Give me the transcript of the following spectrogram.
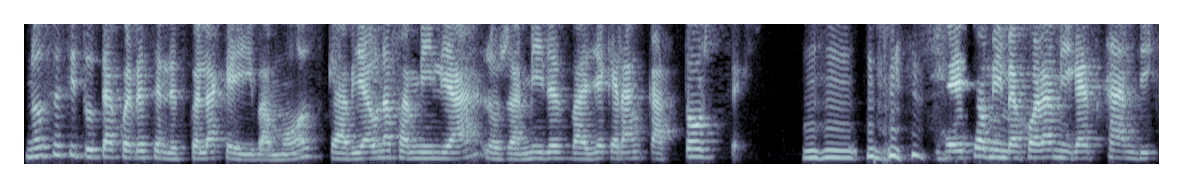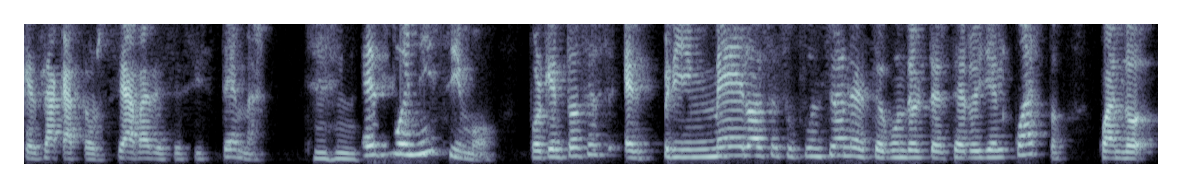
No sé si tú te acuerdas en la escuela que íbamos, que había una familia, los Ramírez Valle, que eran 14. De hecho, mi mejor amiga es Handy, que es la catorceava de ese sistema. Es buenísimo, porque entonces el primero hace su función, el segundo, el tercero y el cuarto. Cuando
